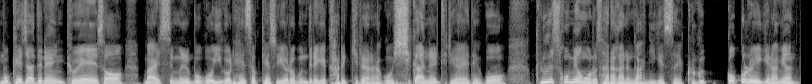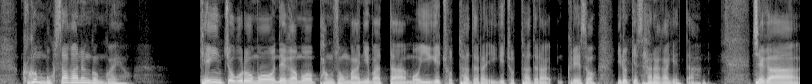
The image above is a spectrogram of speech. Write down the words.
목회자들은 교회에서 말씀을 보고 이걸 해석해서 여러분들에게 가르치라라고 시간을 들여야 되고 그 소명으로 살아가는 거 아니겠어요? 그거 거꾸로 얘기를 하면 그건 목사가 하는 건 거예요. 개인적으로 뭐 내가 뭐 방송 많이 봤다 뭐 이게 좋다더라 이게 좋다더라 그래서 이렇게 살아가겠다. 제가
